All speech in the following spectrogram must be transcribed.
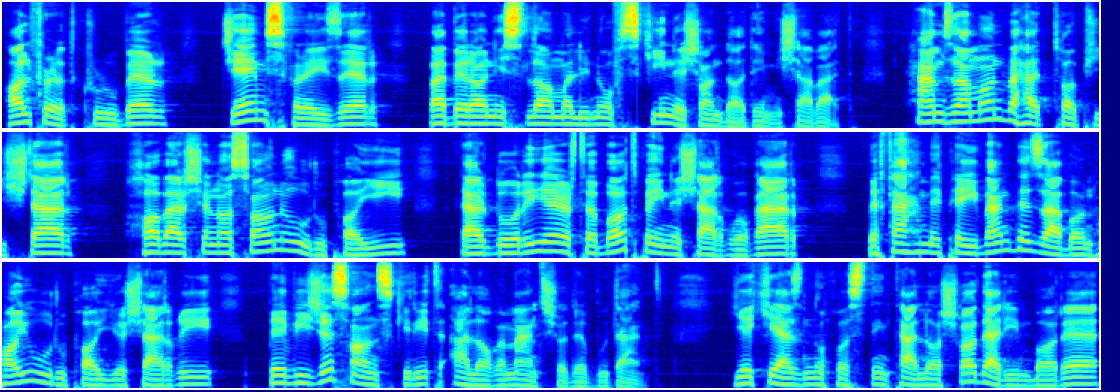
آلفرد کروبر، جیمز فریزر و برانیسلا مالینوفسکی نشان داده می شود. همزمان و حتی پیشتر خاورشناسان اروپایی در دوره ارتباط بین شرق و غرب به فهم پیوند زبانهای اروپایی و شرقی به ویژه سانسکریت علاقمند شده بودند. یکی از نخستین تلاشها در این باره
